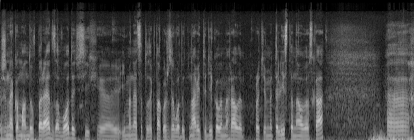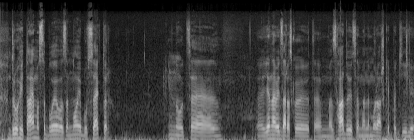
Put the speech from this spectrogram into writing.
жене команду вперед, заводить всіх, і мене це так- також заводить. Навіть тоді, коли ми грали проти металіста на ОСК, другий тайм особливо за мною був сектор. Ну, це. Е, Я навіть зараз, коли там, згадую, це в мене мурашки по тілі.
